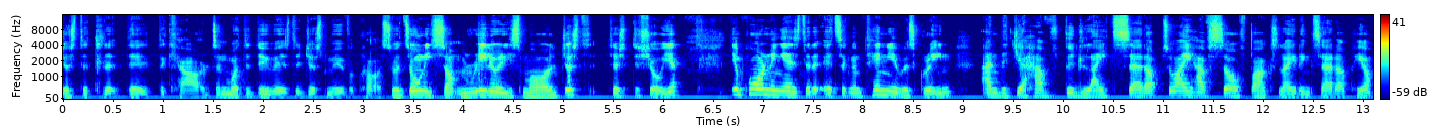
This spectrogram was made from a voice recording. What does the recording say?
just the, the, the cards and what to do is to just move across. So it's only something really, really small just to, to show you. The important thing is that it's a continuous green and that you have good lights set up. So I have softbox lighting set up here,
